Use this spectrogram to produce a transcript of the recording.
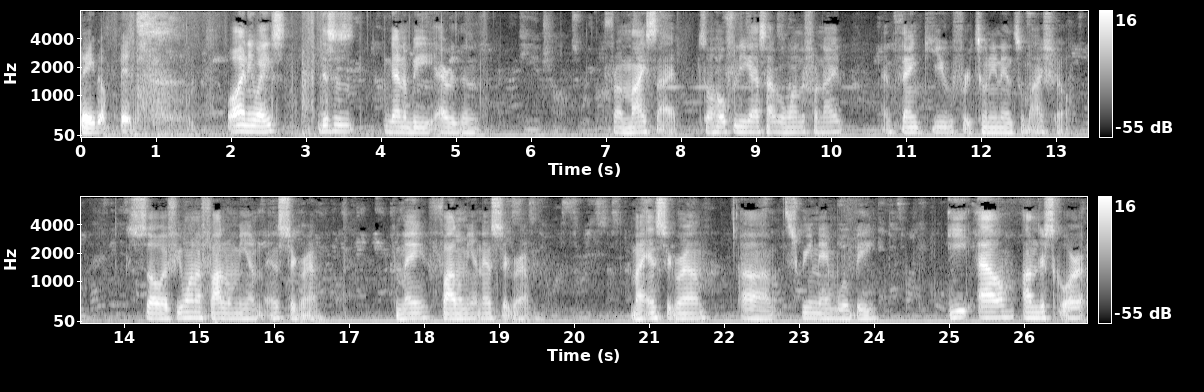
data bits well, anyways, this is gonna be everything from my side. So hopefully you guys have a wonderful night and thank you for tuning in to my show. So if you want to follow me on Instagram, you may follow me on Instagram. My Instagram um, screen name will be EL underscore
